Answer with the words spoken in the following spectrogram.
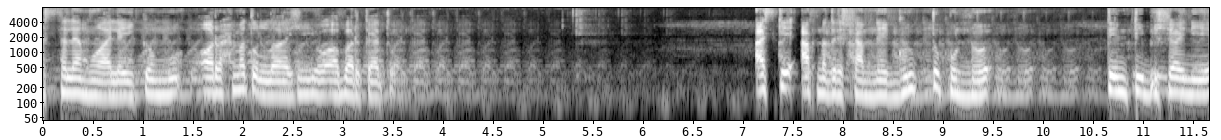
আসসালামু আলাইকুম ও রহমতুল্লাহি ও আবরকাত আজকে আপনাদের সামনে গুরুত্বপূর্ণ তিনটি বিষয় নিয়ে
